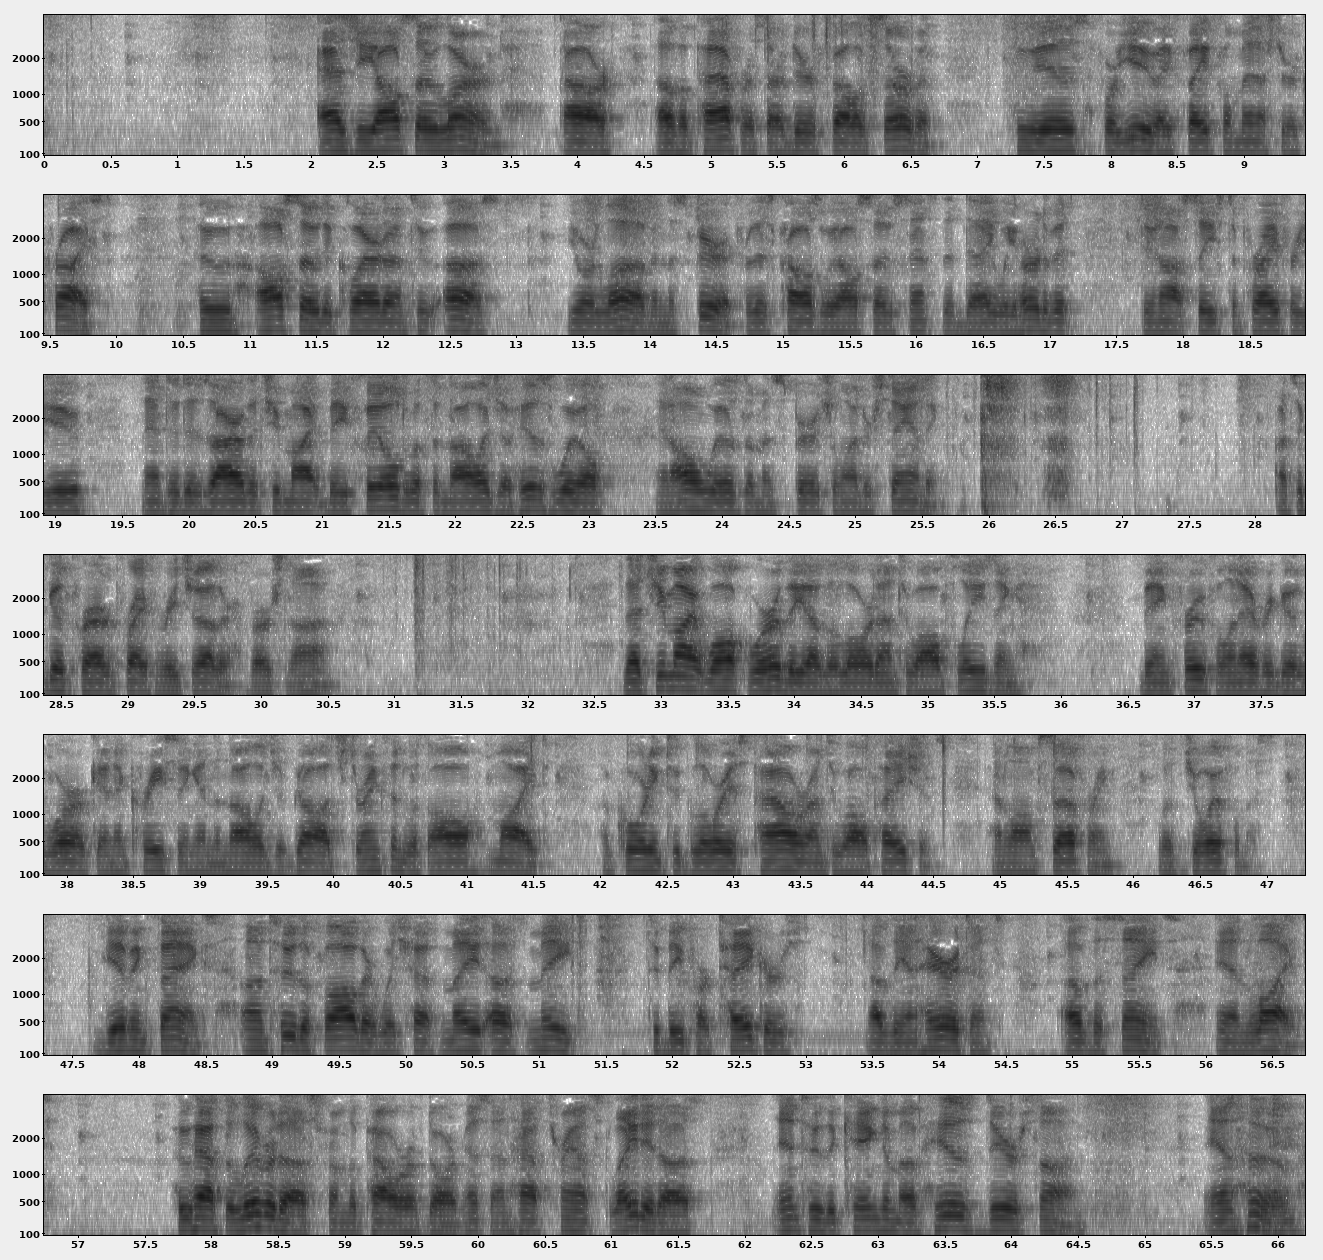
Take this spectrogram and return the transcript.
As ye also learned our of Epaphras, our dear fellow servant, who is for you a faithful minister of Christ, who also declared unto us your love in the Spirit. For this cause we also, since the day we heard of it, do not cease to pray for you, and to desire that you might be filled with the knowledge of His will and all wisdom and spiritual understanding. That's a good prayer to pray for each other. Verse 9. That you might walk worthy of the Lord unto all pleasing, being fruitful in every good work and increasing in the knowledge of God, strengthened with all might, according to glorious power unto all patience and long suffering with joyfulness, giving thanks unto the Father which hath made us meet to be partakers of the inheritance of the saints in light, who hath delivered us from the power of darkness and hath translated us into the kingdom of his dear Son, in whom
